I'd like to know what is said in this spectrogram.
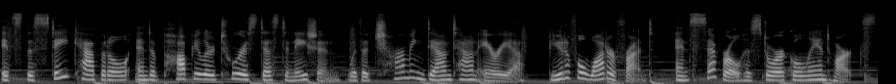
It's the state capital and a popular tourist destination with a charming downtown area, beautiful waterfront, and several historical landmarks.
